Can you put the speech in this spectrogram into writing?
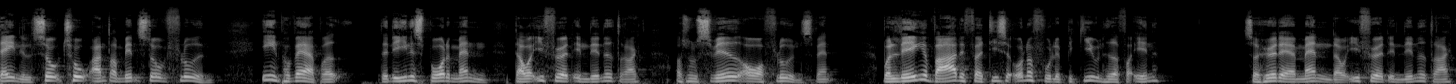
Daniel, så to andre mænd stå ved floden, en på hver bred. Den ene spurgte manden, der var iført en lindedragt, og som svævede over flodens vand. Hvor længe var det, før disse underfulde begivenheder for ende? Så hørte jeg manden, der var iført en lindedragt,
